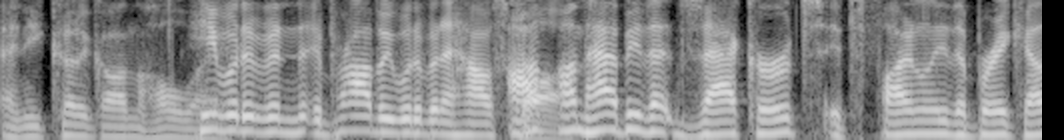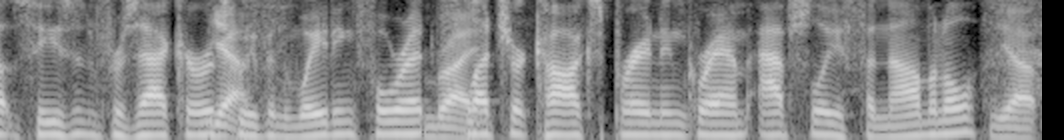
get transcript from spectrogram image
And he could have gone the whole way. He would have been. It probably would have been a house call. I'm, I'm happy that Zach Ertz, it's finally the breakout season for Zach Ertz. Yes. We've been waiting for it. Right. Fletcher Cox, Brandon Graham, absolutely phenomenal. Yep.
